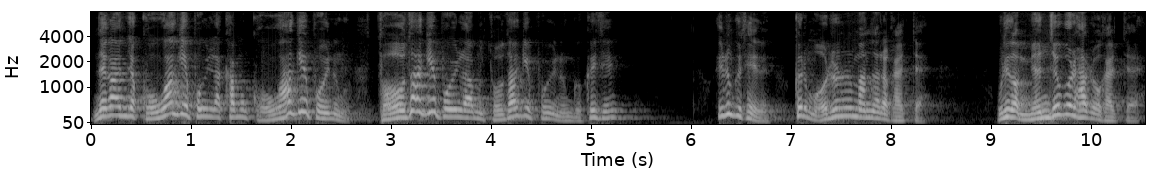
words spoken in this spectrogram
내가 이제 고하게 보이려고 하면 고하게 보이는 거 도닥게 보이려면 도닥게 보이는 거 그지 이런 거 해야 돼. 그럼 어른을 만나러 갈 때, 우리가 면접을 하러 갈 때,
